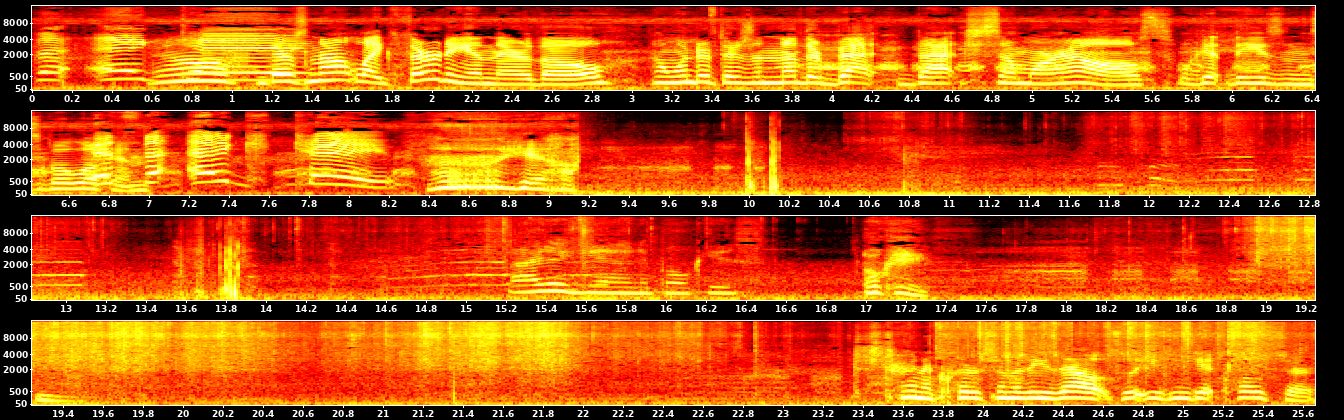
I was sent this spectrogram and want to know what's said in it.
the egg Well, cave. there's not like 30 in there though. I wonder if there's another bet batch somewhere else. We'll get these and go looking. It's the egg cave. yeah. I didn't get any pokies. Okay. Just trying to clear some of these out so that you can get closer.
